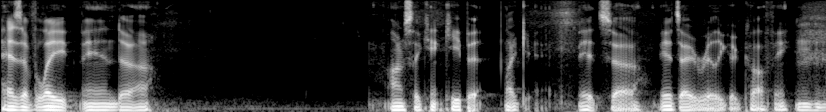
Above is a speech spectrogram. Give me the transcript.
as of late, and uh, honestly can't keep it. Like it's uh, it's a really good coffee. Mm-hmm.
